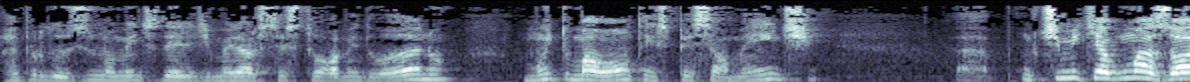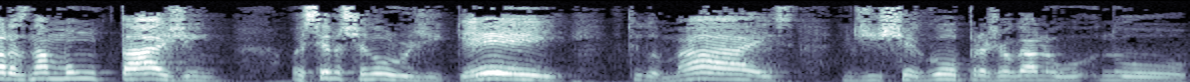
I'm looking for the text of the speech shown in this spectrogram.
reproduzir os momentos dele de melhor sexto homem do ano, muito mal ontem especialmente. Uh, um time que algumas horas na montagem você não chegou o Rudy Gay e tudo mais. De chegou para jogar no, no,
